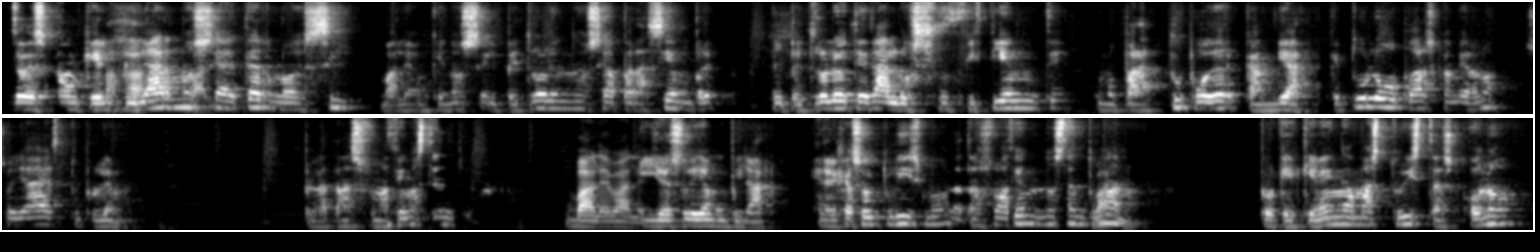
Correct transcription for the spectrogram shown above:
Entonces, aunque el Ajá, pilar no vale. sea eterno en sí, ¿vale? Aunque no sea, el petróleo no sea para siempre, el petróleo te da lo suficiente como para tú poder cambiar. Que tú luego puedas cambiar o no, eso ya es tu problema. Pero la transformación está en tu mano. Vale, vale. Y yo eso le llamo un pilar. En el caso del turismo, la transformación no está en tu Vale. mano. Porque que vengan más turistas o no,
